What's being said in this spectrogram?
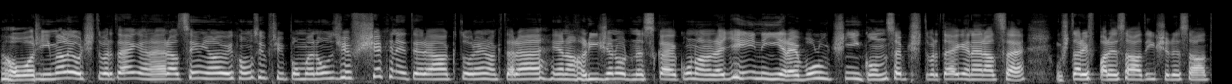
hovoříme-li o čtvrté generaci, měli bychom si připomenout, že všechny ty reaktory, na které je nahlíženo dneska jako na nadějný revoluční koncept čtvrté generace, už tady v 50. 60.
